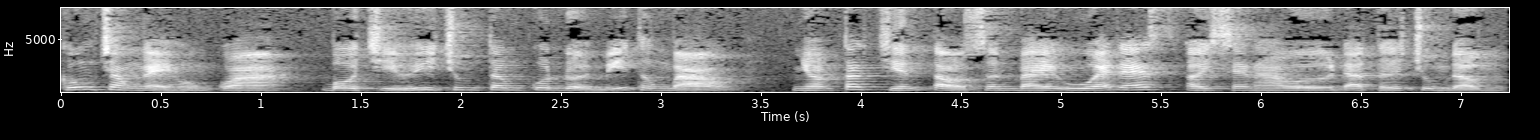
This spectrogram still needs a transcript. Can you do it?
Cũng trong ngày hôm qua, Bộ Chỉ huy Trung tâm Quân đội Mỹ thông báo nhóm tác chiến tàu sân bay USS Eisenhower đã tới Trung Đông.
